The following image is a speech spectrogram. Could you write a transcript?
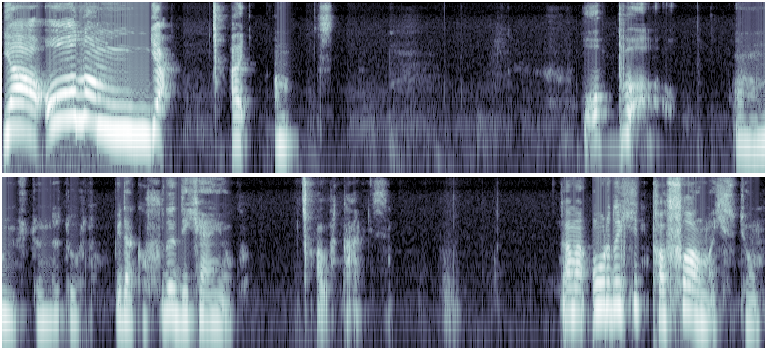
Ya oğlum ya. Ay. Hoppa. Onun üstünde durdum. Bir dakika şurada diken yok. Allah kahretsin. Tamam oradaki taşı almak istiyorum.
